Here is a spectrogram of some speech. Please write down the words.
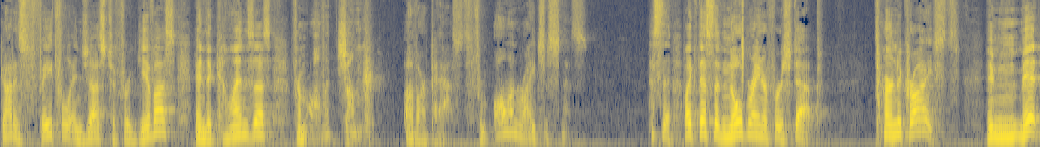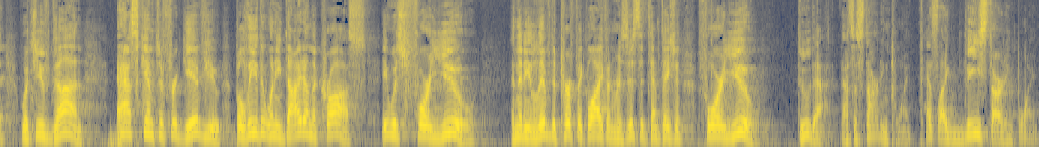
God is faithful and just to forgive us and to cleanse us from all the junk of our past, from all unrighteousness. That's the, like, that's the no brainer first step. Turn to Christ. Admit what you've done. Ask Him to forgive you. Believe that when He died on the cross, it was for you. And that He lived a perfect life and resisted temptation for you do that. That's a starting point. That's like the starting point.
